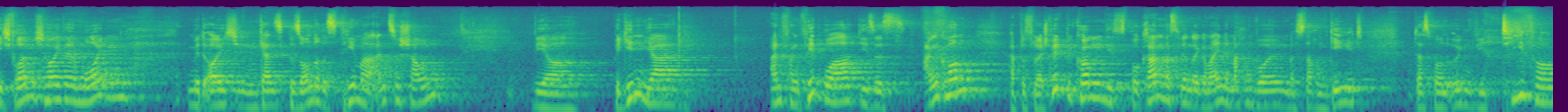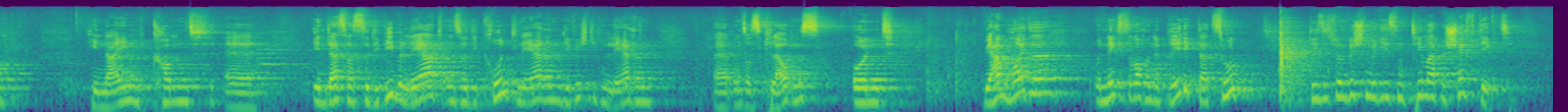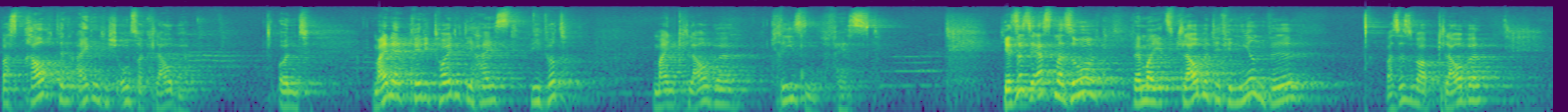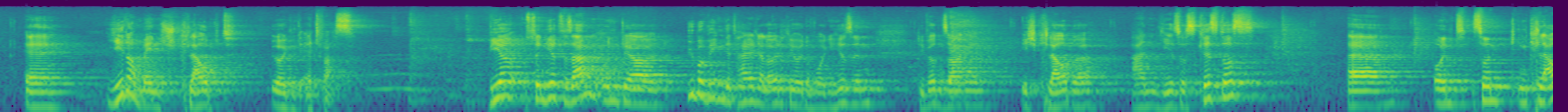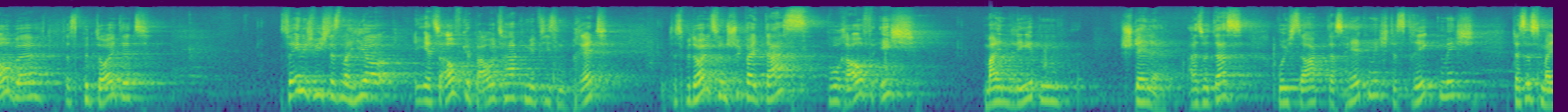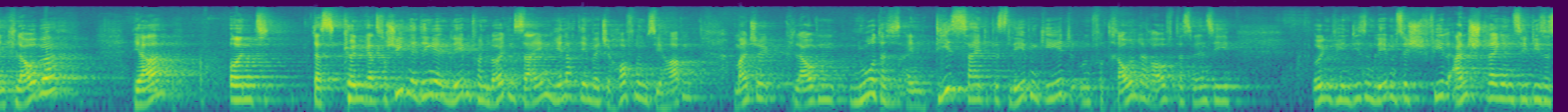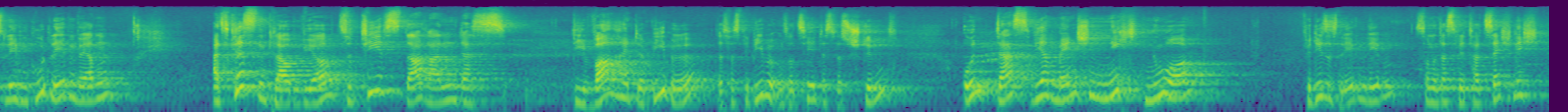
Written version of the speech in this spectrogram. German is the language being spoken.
Ich freue mich heute Morgen mit euch ein ganz besonderes Thema anzuschauen. Wir beginnen ja Anfang Februar dieses Ankern. Habt ihr vielleicht mitbekommen, dieses Programm, was wir in der Gemeinde machen wollen, was darum geht, dass man irgendwie tiefer hineinkommt äh, in das, was so die Bibel lehrt und so die Grundlehren, die wichtigen Lehren äh, unseres Glaubens. Und wir haben heute und nächste Woche eine Predigt dazu, die sich so ein bisschen mit diesem Thema beschäftigt. Was braucht denn eigentlich unser Glaube? Und meine Predigt heute, die heißt, wie wird mein Glaube krisenfest? Jetzt ist es erstmal so, wenn man jetzt Glaube definieren will, was ist überhaupt Glaube? Äh, jeder Mensch glaubt irgendetwas. Wir sind hier zusammen und der überwiegende Teil der Leute, die heute Morgen hier sind, die würden sagen, ich glaube an Jesus Christus. Äh, und so ein Glaube, das bedeutet, so ähnlich wie ich das mal hier jetzt aufgebaut habe mit diesem Brett, das bedeutet so ein Stück weit das, worauf ich mein Leben stelle. Also das, wo ich sage, das hält mich, das trägt mich, das ist mein Glaube. Ja, und das können ganz verschiedene Dinge im Leben von Leuten sein, je nachdem, welche Hoffnung sie haben. Manche glauben nur, dass es ein diesseitiges Leben geht und vertrauen darauf, dass wenn sie irgendwie in diesem Leben sich viel anstrengen, sie dieses Leben gut leben werden. Als Christen glauben wir zutiefst daran, dass die Wahrheit der Bibel, das, was die Bibel uns erzählt, dass das stimmt und dass wir Menschen nicht nur für dieses Leben leben, sondern dass wir tatsächlich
